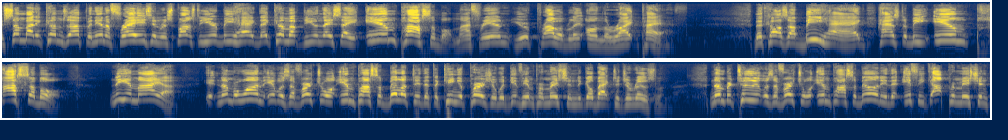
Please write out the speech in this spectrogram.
If somebody comes up and in a phrase in response to your BHAG, they come up to you and they say, Impossible, my friend, you're probably on the right path. Because a BHAG has to be impossible. Nehemiah, it, number one, it was a virtual impossibility that the king of Persia would give him permission to go back to Jerusalem. Number two, it was a virtual impossibility that if he got permission,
